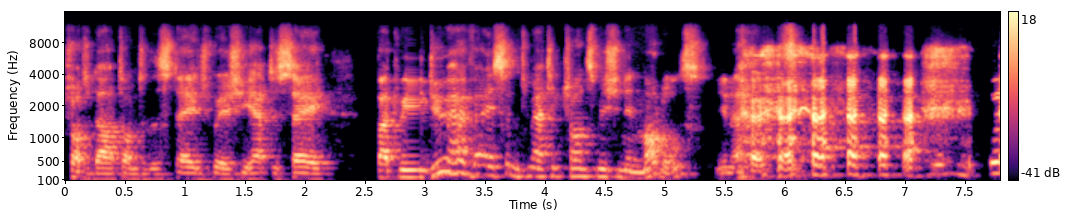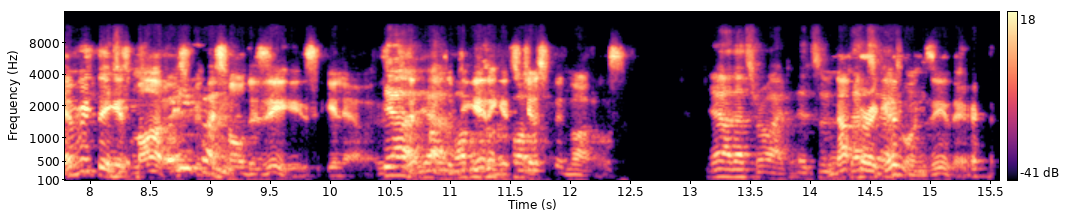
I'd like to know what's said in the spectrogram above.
trotted out onto the stage where she had to say, but we do have asymptomatic transmission in models, you know. Everything is models for this whole disease, you know. Yeah, yeah. The beginning, it's just been models. Yeah, that's right. It's a, not very good ones either.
